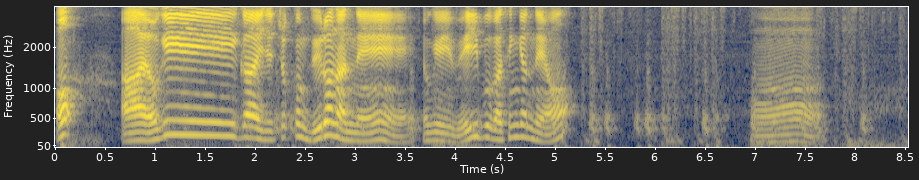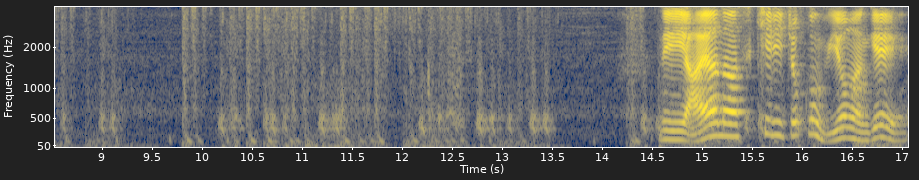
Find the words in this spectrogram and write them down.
어? 아, 여기가 이제 조금 늘어났네. 여기 웨이브가 생겼네요. 어. 근데 이 아야나 스킬이 조금 위험한 게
